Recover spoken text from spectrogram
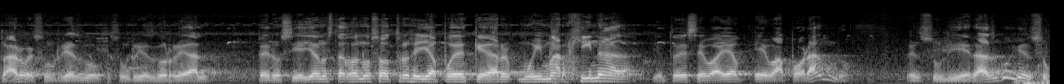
Claro, es un riesgo, es un riesgo real pero si ella no está con nosotros, ella puede quedar muy marginada y entonces se vaya evaporando en su liderazgo y en su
